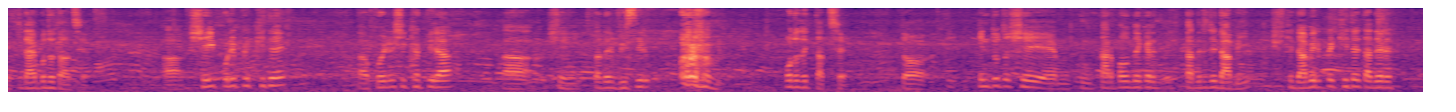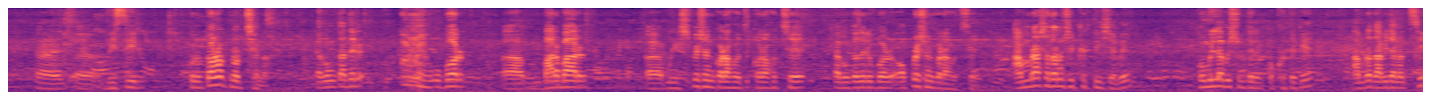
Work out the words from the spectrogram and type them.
একটি দায়বদ্ধতা আছে। সেই পরিপ্রেক্ষিতে কুয়েটের শিক্ষার্থীরা সেই তাদের ভিসির পদত্যাগ চাচ্ছে। তো, কিন্তু তো সে তার পদত্যাগের, তাদের যে দাবি, সেই দাবির প্রেক্ষিতে তাদের ভিসির কোনো টনক নড়ছে না এবং তাদের উপর বারবার নিষ্পেষণ করা হচ্ছে করা হচ্ছে এবং তাদের উপর অপারেশন করা হচ্ছে। আমরা সাধারণ শিক্ষার্থী হিসেবে কুমিল্লা বিশ্ববিদ্যালয়ের পক্ষ থেকে আমরা দাবি জানাচ্ছি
